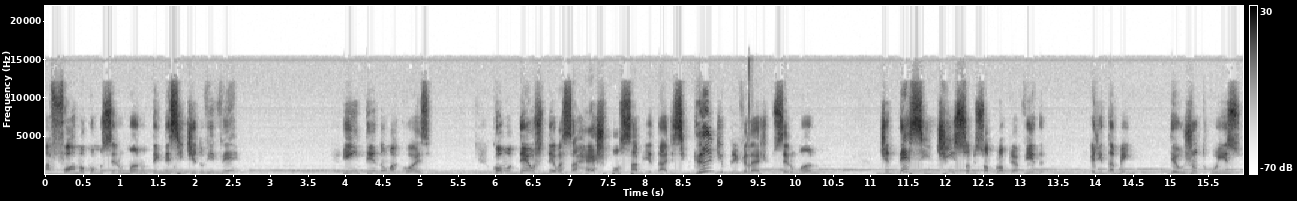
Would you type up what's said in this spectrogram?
A forma como o ser humano tem decidido viver. E entenda uma coisa: como Deus deu essa responsabilidade, esse grande privilégio para o ser humano de decidir sobre sua própria vida, Ele também deu junto com isso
